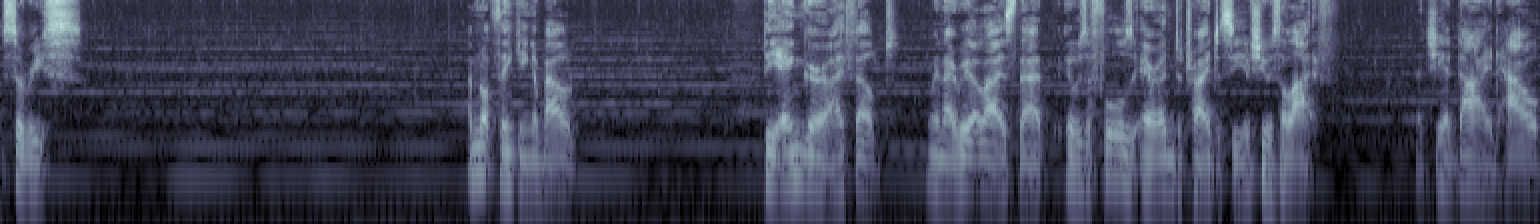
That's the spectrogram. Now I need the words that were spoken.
Cerise. I'm not thinking about the anger I felt when I realized that it was a fool's errand to try to see if she was alive. That she had died. How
